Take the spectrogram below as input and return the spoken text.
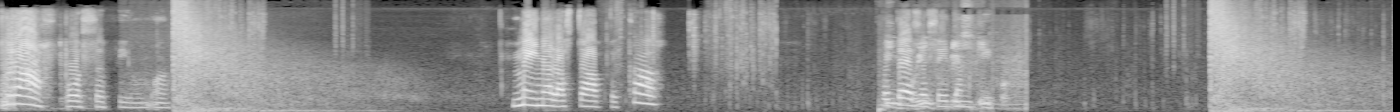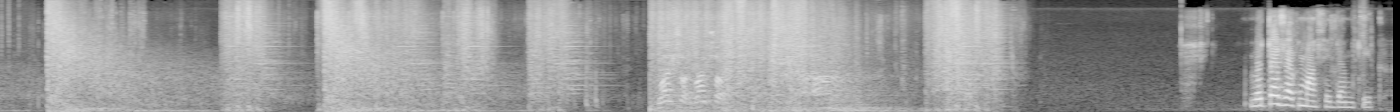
praf pot să fiu, mă. Main ăla stă pe ca. Putează Info, să-i info, dăm please, kick. Votează acum să-i dăm kick.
